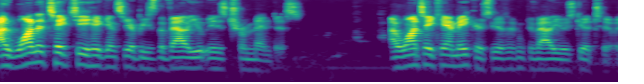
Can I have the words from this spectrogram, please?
I want to take Tee Higgins here because the value is tremendous. I want to take Cam Akers because I think the value is good too.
